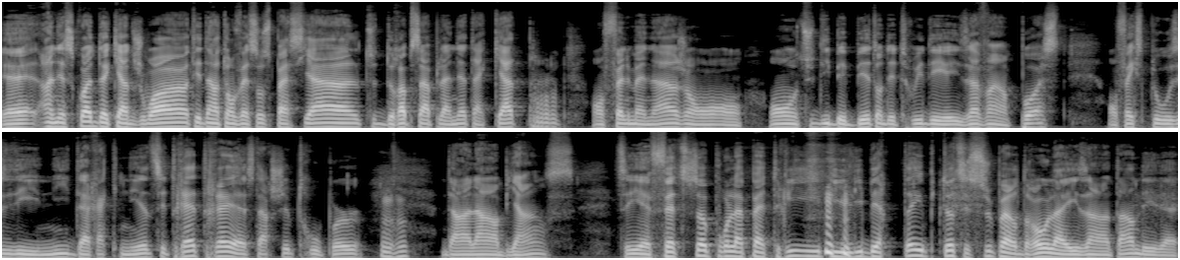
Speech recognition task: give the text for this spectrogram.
Euh, en escouade de quatre joueurs, tu es dans ton vaisseau spatial, tu drops sa planète à quatre, prrr, on fait le ménage, on, on tue des bébites, on détruit des avant-postes, on fait exploser des nids d'arachnides. C'est très, très Starship Trooper Mhm. Dans l'ambiance. Euh, faites ça pour la patrie, puis liberté, puis tout, c'est super drôle à les entendre. la-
